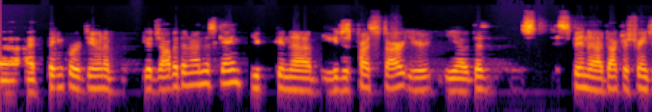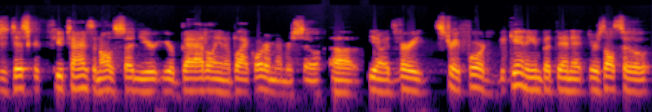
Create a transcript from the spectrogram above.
Uh, I think we're doing a good job with it on this game. You can uh, you can just press start. You're you know does spin uh, Doctor Strange's disc a few times, and all of a sudden you're you're battling a Black Order member. So uh, you know it's very straightforward at the beginning, but then it, there's also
